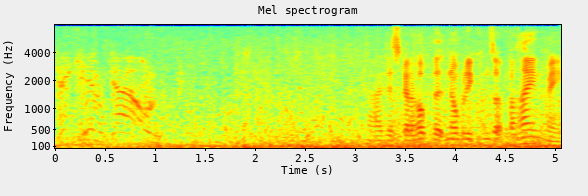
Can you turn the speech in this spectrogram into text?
Take him down. I just gotta hope that nobody comes up behind me.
